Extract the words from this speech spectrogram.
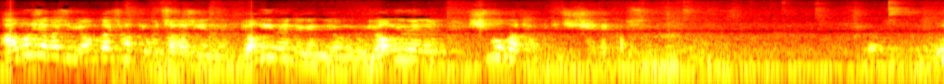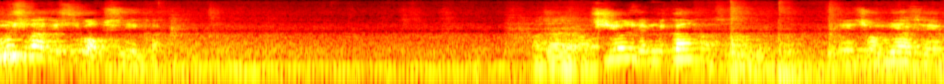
아무리 작아지면 0까지밖에 못 작아지겠네. 0이면 되겠네, 0이면. 0이면 15가 답이겠지, 최대값은. 음수가 될 수가 없으니까. 맞아요. 지어도 됩니까? 아. 예, 정리하세요.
